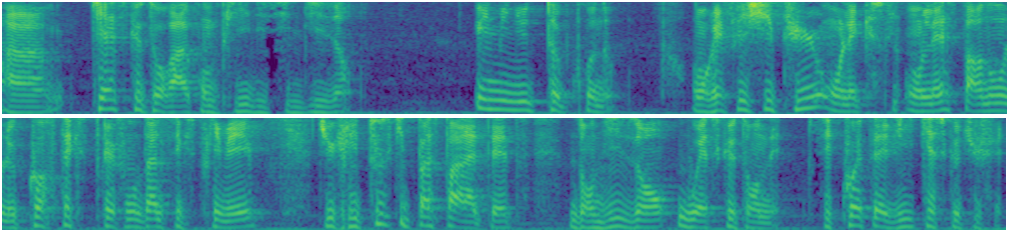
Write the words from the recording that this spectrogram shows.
euh, qu'est-ce que tu auras accompli d'ici 10 ans? Une minute top chrono. On réfléchit plus, on laisse, on laisse pardon, le cortex préfrontal s'exprimer. Tu écris tout ce qui te passe par la tête. Dans 10 ans, où est-ce que tu en es? C'est quoi ta vie? Qu'est-ce que tu fais?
